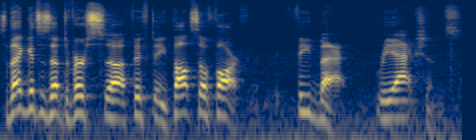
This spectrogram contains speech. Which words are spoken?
So that gets us up to verse uh, 15. Thoughts so far? Feedback, reactions.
